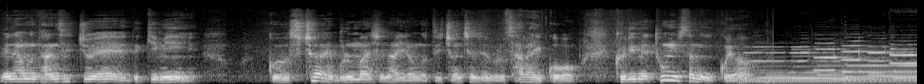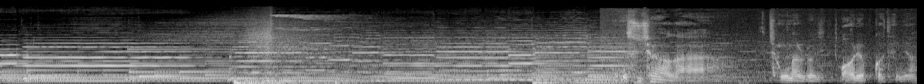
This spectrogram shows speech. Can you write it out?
왜냐하면 단색조의 느낌이 그 수채화의 물맛이나 이런 것들이 전체적으로 살아있고 그림의 통일성이 있고요. 수채화가 정말로 어렵거든요.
